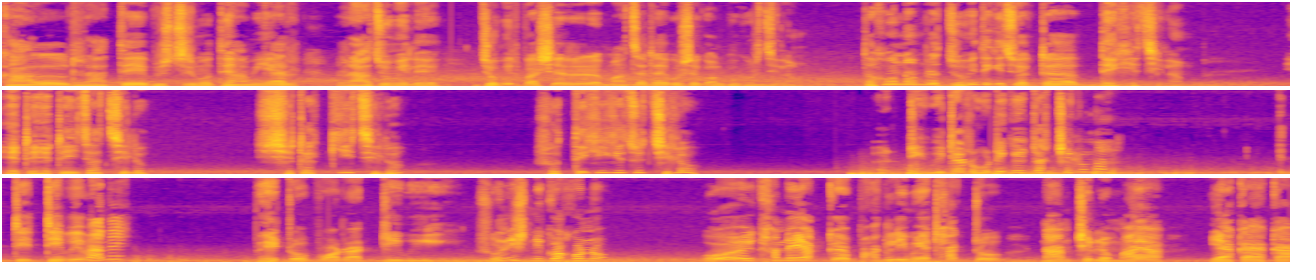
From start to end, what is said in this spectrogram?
কাল রাতে বৃষ্টির মধ্যে আমি আর রাজু মিলে জমির পাশের মাচাটায় বসে গল্প করছিলাম। তখন আমরা জমিতে কিছু একটা দেখেছিলাম। হেঁটে হেঁটেই যাচ্ছিল। সেটা কি ছিল? সত্যি কি কিছু ছিল? টিভিটার ওদিকেই যাচ্ছিল না? টিভি মানে? ভেটো পড়া ডিবি শুনিসনি কখনো? ওইখানে এক পাগলি মেয়ে থাকতো, নাম ছিল মায়া। একা একা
